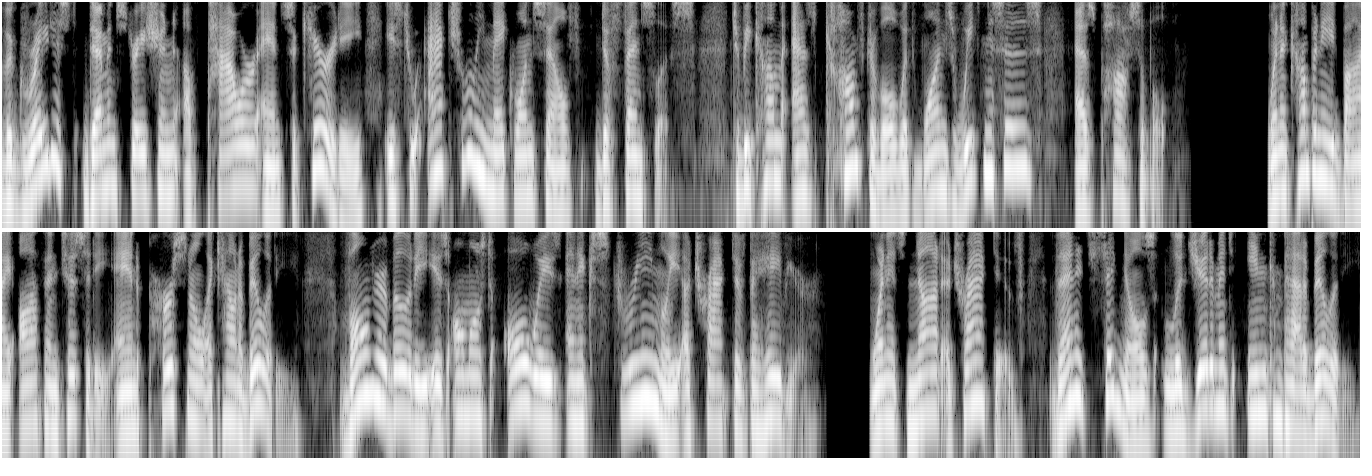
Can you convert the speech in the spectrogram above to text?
the greatest demonstration of power and security is to actually make oneself defenseless, to become as comfortable with one's weaknesses as possible. When accompanied by authenticity and personal accountability, vulnerability is almost always an extremely attractive behavior. When it's not attractive, then it signals legitimate incompatibility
